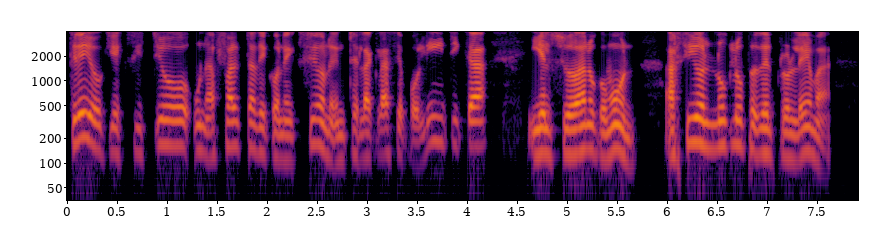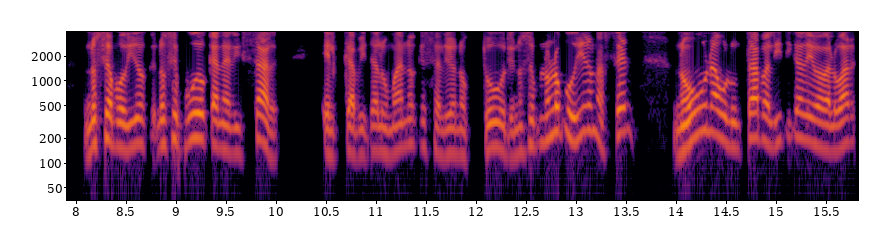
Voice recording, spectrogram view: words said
creo que existió una falta de conexión entre la clase política y el ciudadano común. Ha sido el núcleo del problema. No se ha podido, no se pudo canalizar el capital humano que salió en octubre. No, se, no lo pudieron hacer. No hubo una voluntad política de evaluar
